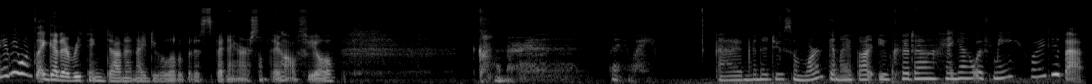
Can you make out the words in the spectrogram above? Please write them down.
maybe once I get everything done and I do a little bit of spinning or something, I'll feel calmer. But anyway, I'm to do some work and I thought you could uh, hang out with me while I do that.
